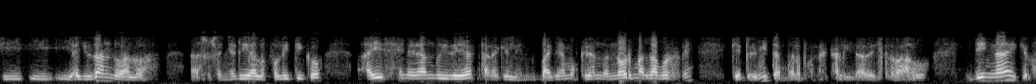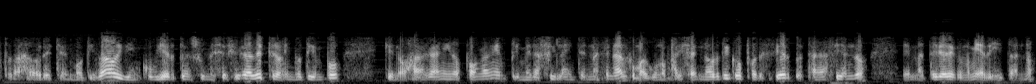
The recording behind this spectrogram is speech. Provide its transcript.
y, y, y ayudando a los a su señoría, a los políticos, a ir generando ideas para que les vayamos creando normas laborales que permitan, bueno, pues una calidad del trabajo digna y que los trabajadores estén motivados y bien cubiertos en sus necesidades, pero al mismo tiempo que nos hagan y nos pongan en primera fila internacional, como algunos países nórdicos, por cierto, están haciendo en materia de economía digital, ¿no?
